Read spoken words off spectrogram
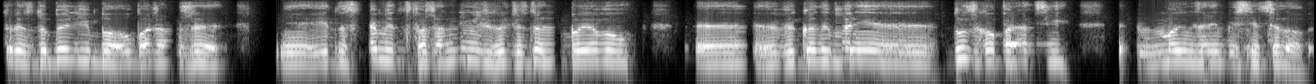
które zdobyli, bo uważam, że e, jednostkami odtwarzanymi, jeżeli chodzi o zdolność bojową, wykonywanie dużych operacji moim zdaniem jest niecelowe.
